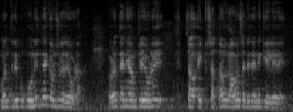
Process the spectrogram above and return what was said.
मंत्री पण कोणीच नाही करू शकत एवढा. एवढं त्यांनी आमचे एवढे च- एक सत्तावीस गावांसाठी त्यांनी केलेले आहे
